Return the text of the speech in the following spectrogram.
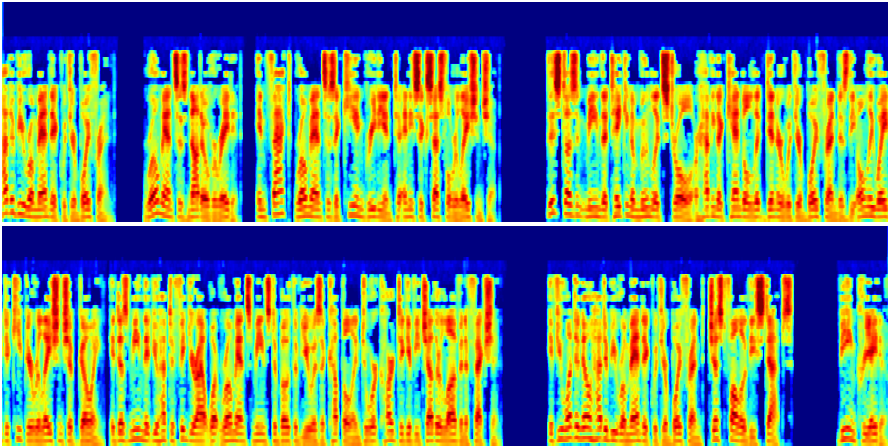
How to be romantic with your boyfriend. Romance is not overrated. In fact, romance is a key ingredient to any successful relationship. This doesn't mean that taking a moonlit stroll or having a candle-lit dinner with your boyfriend is the only way to keep your relationship going, it does mean that you have to figure out what romance means to both of you as a couple and to work hard to give each other love and affection. If you want to know how to be romantic with your boyfriend, just follow these steps. Being creative.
